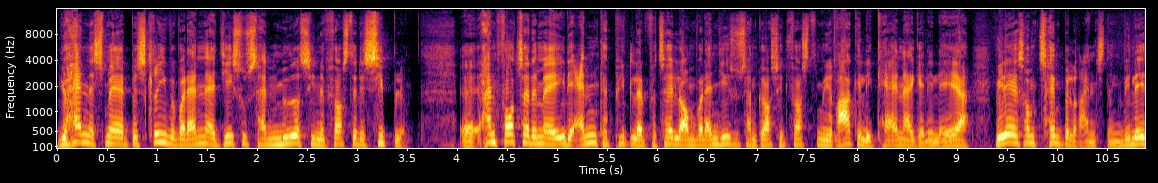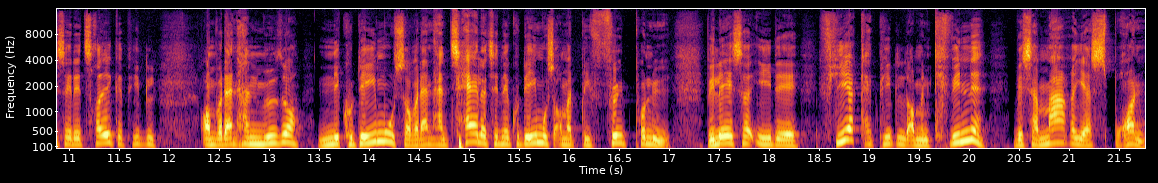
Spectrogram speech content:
Johannes med at beskrive, hvordan at Jesus han møder sine første disciple. Øh, han fortsætter med i det andet kapitel at fortælle om, hvordan Jesus han gør sit første mirakel i Kana i Galilea. Vi læser om tempelrensning. Vi læser i det tredje kapitel om, hvordan han møder Nikodemus, og hvordan han taler til Nikodemus om at blive født på ny. Vi læser i det fjerde kapitel om en kvinde ved Samarias brønd,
